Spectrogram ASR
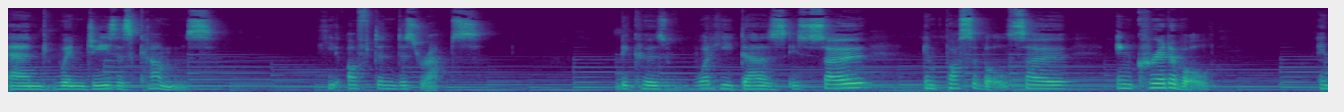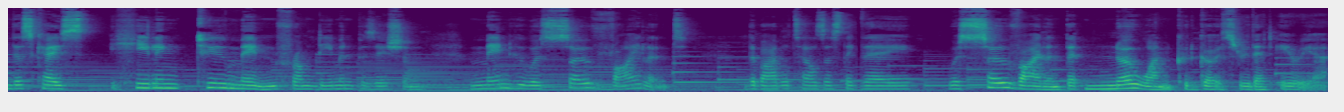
And when Jesus comes, he often disrupts because what he does is so impossible, so incredible. In this case, healing two men from demon possession, men who were so violent. The Bible tells us that they were so violent that no one could go through that area.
